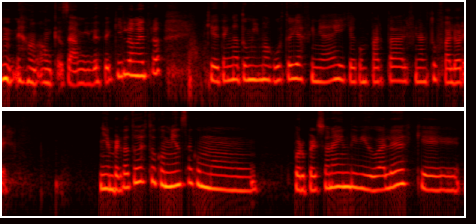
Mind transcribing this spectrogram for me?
aunque sea a miles de kilómetros, que tenga tus mismos gustos y afinidades y que comparta al final tus valores. Y en verdad todo esto comienza como por personas individuales que,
